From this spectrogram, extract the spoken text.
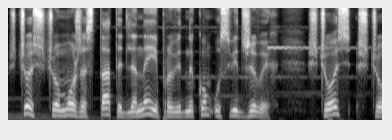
щось, що може стати для неї провідником у світ живих, щось, що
